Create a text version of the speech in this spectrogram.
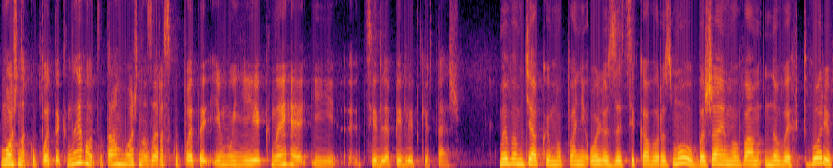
можна купити книгу, то там можна зараз купити і мої книги, і ці для підлітків теж. Ми вам дякуємо, пані Олю, за цікаву розмову. Бажаємо вам нових творів,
